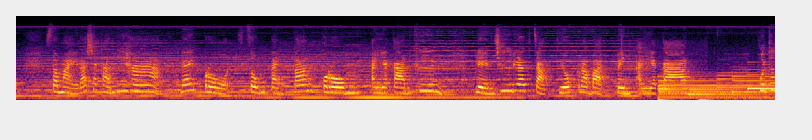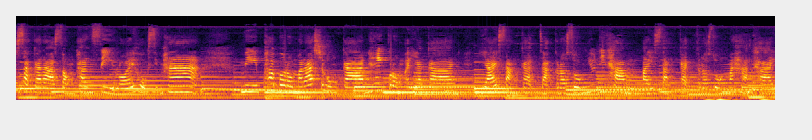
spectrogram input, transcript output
2436 สมัยรัชกาลที่ 5 ได้โปรดทรงแต่งตั้งกรมอายการขึ้น เปลี่ยนชื่อเรียกจากยกระบัดเป็นอายการ พุทธศักราช 2465 มีพระบรมราชองค์การให้กรมอายการ ย้ายสังกัดจากกระทรวงยุติธรรม ไปสังกัดกระทรวงมหาดไทย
